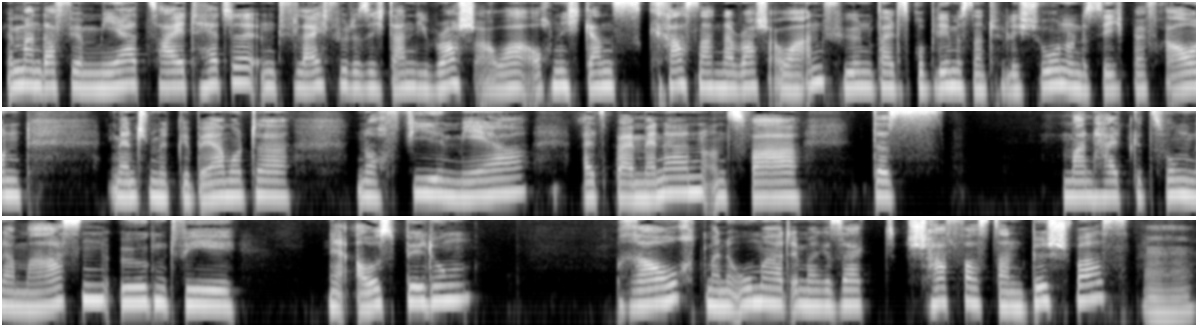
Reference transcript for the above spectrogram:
wenn man dafür mehr Zeit hätte und vielleicht würde sich dann die Rush Hour auch nicht ganz krass nach einer Rush Hour anfühlen, weil das Problem ist natürlich schon, und das sehe ich bei Frauen, Menschen mit Gebärmutter noch viel mehr als bei Männern. Und zwar, dass man halt gezwungenermaßen irgendwie eine Ausbildung braucht. Meine Oma hat immer gesagt, schaff was, dann bisch was. Mhm.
